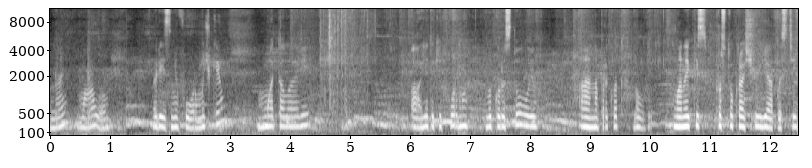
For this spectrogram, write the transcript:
Немало. Різні формочки металеві. А, я такі форми використовую. А, наприклад, ну, в мене якісь просто кращої якості.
